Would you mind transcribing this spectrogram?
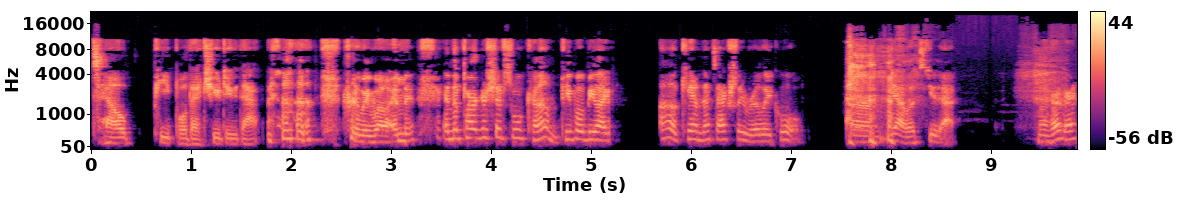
tell people that you do that really well. And the, and the partnerships will come. People will be like, oh, Cam, that's actually really cool. Um, yeah, let's do that. I'm like, okay.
